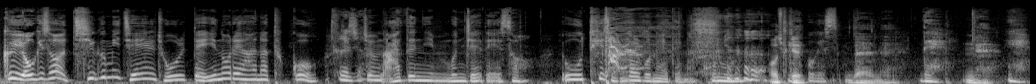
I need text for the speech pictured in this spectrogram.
그 여기서 지금이 제일 좋을 때 이 노래 하나 듣고 그러죠. 좀 아드님 문제에 대해서 이거 어떻게 전달 보내야 되나 고민 어떻게. 좀 해보겠습니다. 네네. 네, 네. 예.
